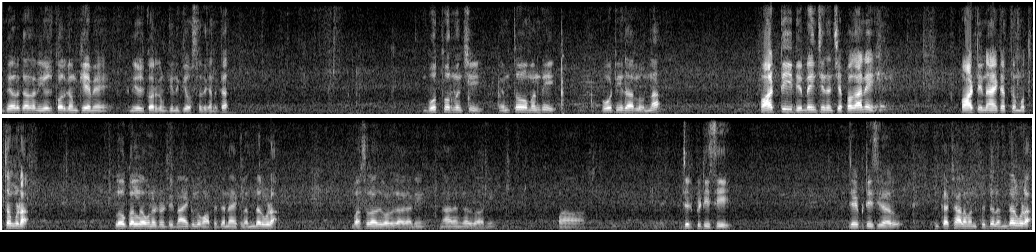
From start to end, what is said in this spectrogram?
దేవరకద్ర నియోజకవర్గంకి ఆమె నియోజకవర్గం కిందకి వస్తుంది కనుక భూత్పూర్ నుంచి ఎంతోమంది పోటీదారులు ఉన్నా పార్టీ నిర్ణయించిందని చెప్పగానే పార్టీ నాయకత్వం మొత్తం కూడా లోకల్గా ఉన్నటువంటి నాయకులు మా పెద్ద నాయకులు అందరూ కూడా బసవరాజు గౌడ్ గారు కానీ నారాయణ గారు కానీ మా జెడ్పీటీసీ జెడ్పీటీసీ గారు ఇంకా చాలామంది పెద్దలందరూ కూడా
